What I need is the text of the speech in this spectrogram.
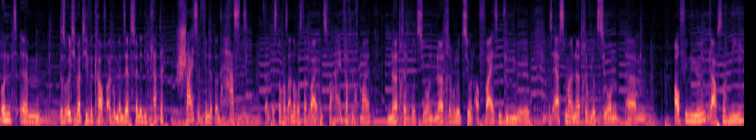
Und ähm, das ultimative Kaufargument, selbst wenn ihr die Platte scheiße findet und hasst, dann ist noch was anderes dabei. Und zwar einfach nochmal Nerd-Revolution. Nerd-Revolution auf weißem Vinyl. Das erste Mal Nerd-Revolution ähm, auf Vinyl gab es noch nie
